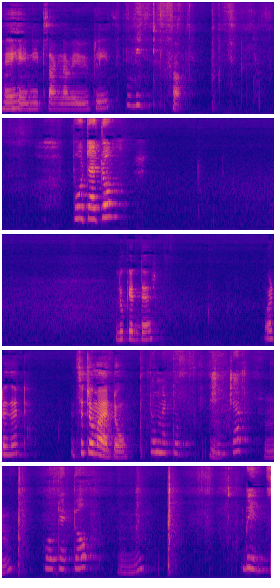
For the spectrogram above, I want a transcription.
हे हे नीट सांग ना बेबी प्लीज bit, हां potato, लुक एट देअर व्हॉट इज इट इट्स अ टोमॅटो tomato, ginger, potato, beans,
